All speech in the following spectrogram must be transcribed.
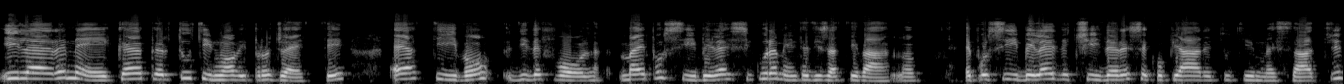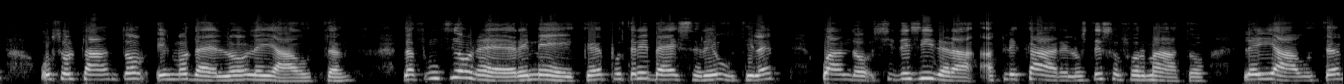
Il remake per tutti i nuovi progetti è attivo di default, ma è possibile sicuramente disattivarlo. È possibile decidere se copiare tutti i messaggi o soltanto il modello layout. La funzione remake potrebbe essere utile quando si desidera applicare lo stesso formato layout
